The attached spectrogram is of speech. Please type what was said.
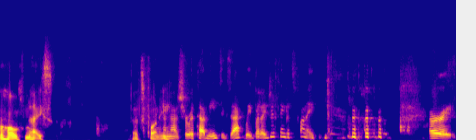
Oh, nice. That's funny. I'm not sure what that means exactly, but I do think it's funny. All right,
